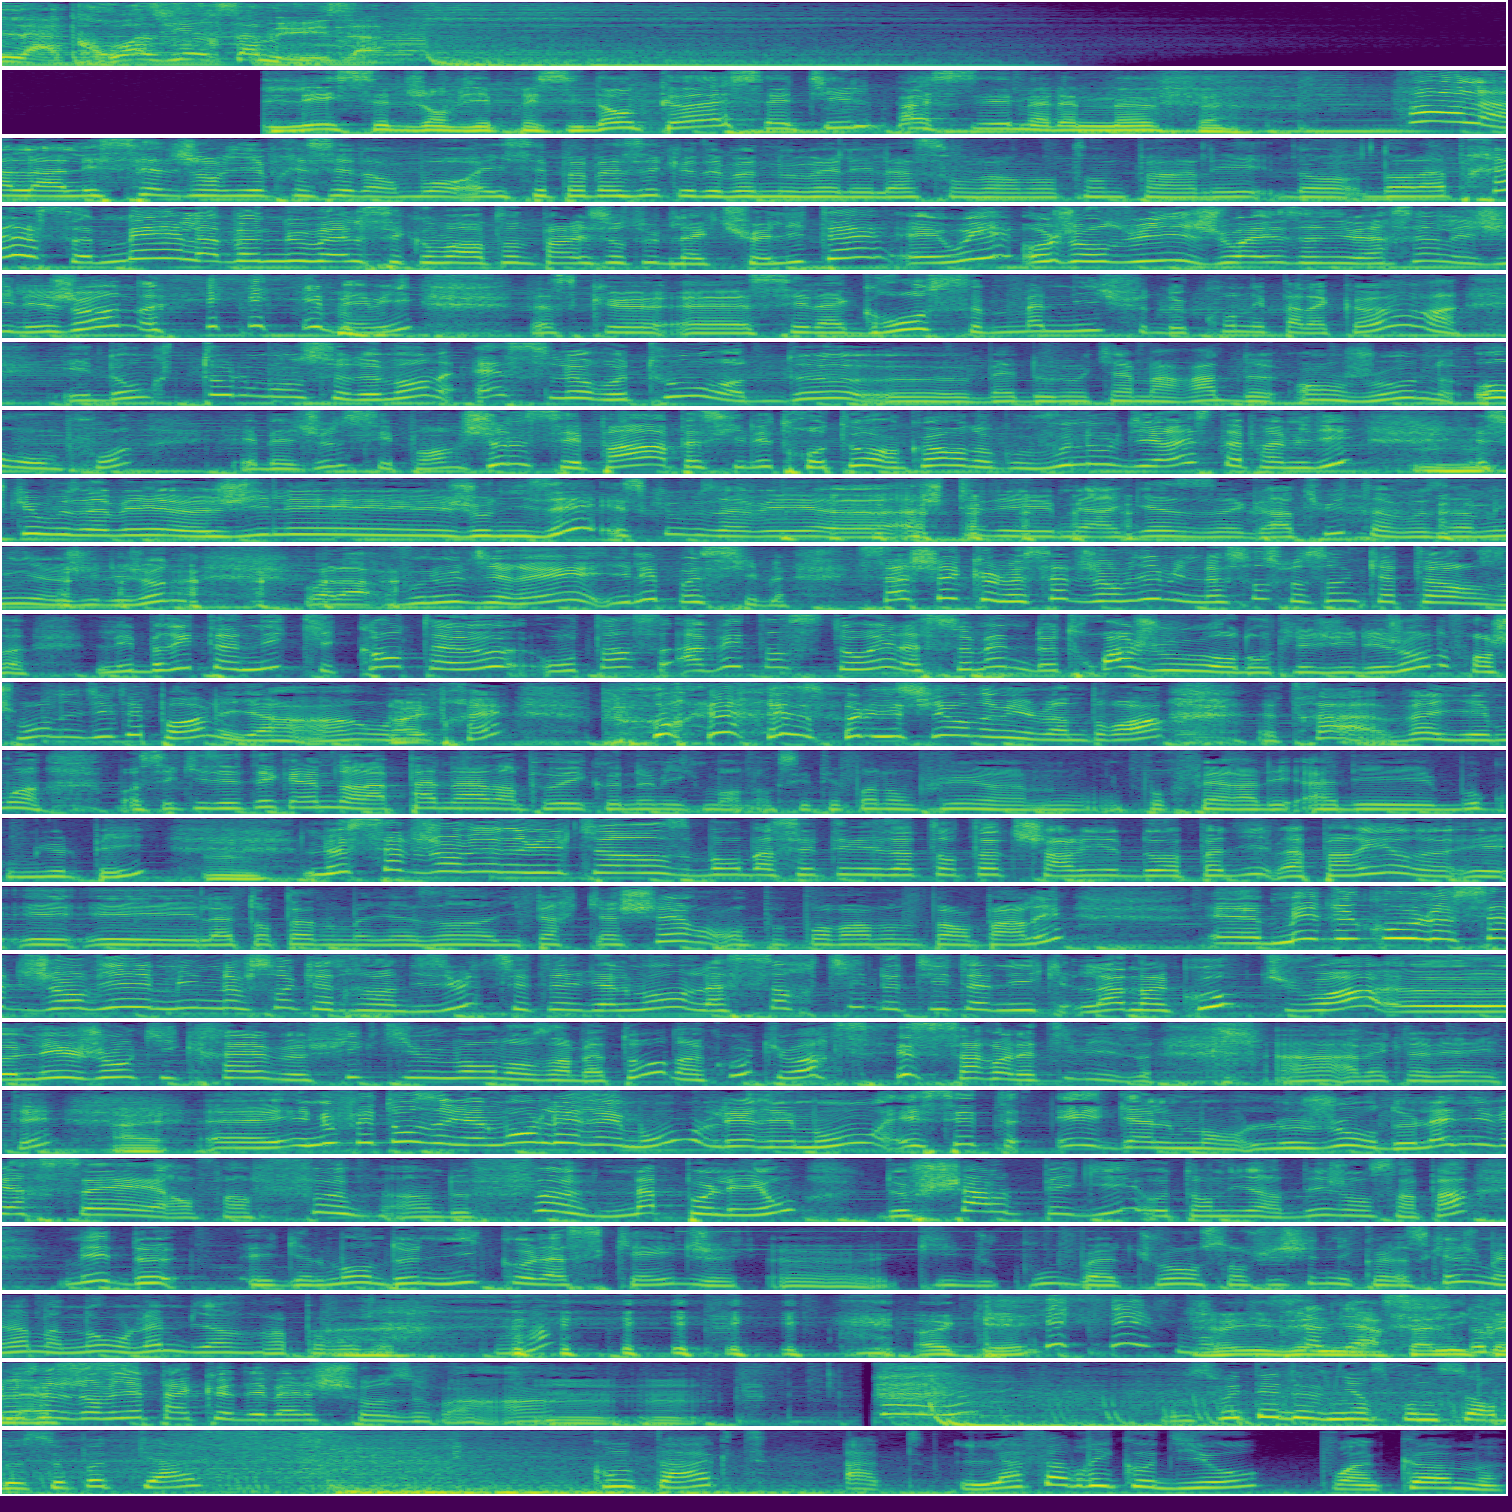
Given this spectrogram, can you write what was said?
La croisière s'amuse. Les 7 janvier précédents, que s'est-il passé, Madame Meuf? Là là, les 7 janvier précédents. Bon, il s'est pas passé que des bonnes nouvelles, hélas, on va en entendre parler dans, dans la presse. Mais la bonne nouvelle, c'est qu'on va entendre parler surtout de l'actualité. Et oui, aujourd'hui, joyeux anniversaire, les Gilets jaunes. Mais oui, parce que euh, c'est la grosse manif de qu'on n'est pas d'accord. Et donc, tout le monde se demande est-ce le retour de, euh, bah, de nos camarades en jaune au rond-point? Eh ben, je ne sais pas. Je ne sais pas, parce qu'il est trop tôt encore. Donc, vous nous le direz cet après-midi. Est-ce que vous avez euh, gilet jaunisé Est-ce que vous avez euh, acheté des merguez gratuites à vos amis euh, gilets jaunes Voilà, vous nous direz, il est possible. Sachez que le 7 janvier 1974, les Britanniques, quant à eux, ont ins- avaient instauré la semaine de 3 jours. Donc les gilets jaunes, franchement, n'hésitez pas, les gars, hein, on Ouais. est prêts pour les résolutions 2023. Travaillez-moi. Bon, c'est qu'ils étaient quand même dans la panade un peu économiquement, donc c'était pas non plus euh, pour faire aller, aller beaucoup mieux le pays. Le 7 janvier 2015, bon bah c'était les attentats de Charlie Hebdo à Paris, on- et, et- et l'attentat dans le magasin hyper cacher, on peut pas vraiment pas en parler. Euh, mais du coup, le 7 janvier 1998, c'était également la sortie de Titanic. Là, d'un coup, tu vois, euh, les gens qui crèvent fictivement dans un bateau, d'un coup, tu vois, ça relativise hein, avec la vérité. Ouais. Euh, et nous fêtons également les Raymond, les Raymond, et c'est également le jour de l'anniversaire, enfin feu, hein, de feu Napoléon, de Charles Peggy, autant dire des gens sympas, mais de également de Nicolas Cage, euh, qui du coup, bah tu vois, on s'en fichait de Nicolas Cage, mais là maintenant on l'aime bien, rapport aux autres. Ok. Bon, Joyeux anniversaire, Donc Nicolas. le 16 janvier, pas que des belles choses, quoi. hein. Hum, hum. Vous souhaitez devenir sponsor de ce podcast? Contact à lafabriquaudio.com.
